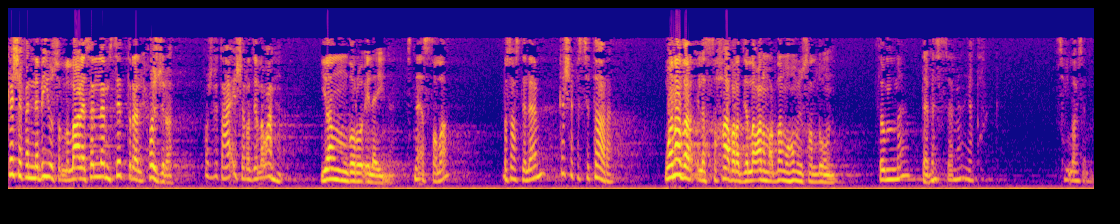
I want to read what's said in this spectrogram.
كشف النبي صلى الله عليه وسلم ستر الحجرة. حجرة عائشة رضي الله عنها. ينظر إلينا. أثناء الصلاة الرسول صلى الله عليه وسلم كشف الستارة ونظر إلى الصحابة رضي الله عنهم وأرضاهم وهم يصلون. ثم تبسم يضحك. صلى الله عليه وسلم.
